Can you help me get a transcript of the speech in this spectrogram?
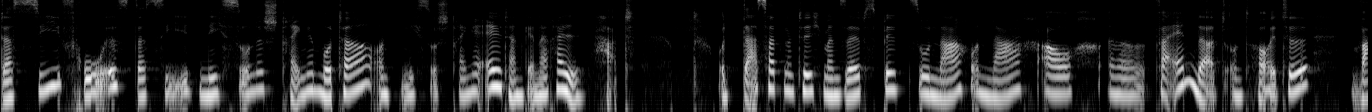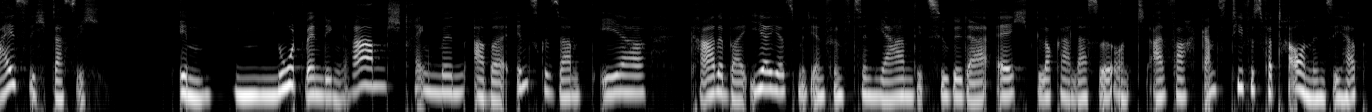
dass sie froh ist, dass sie nicht so eine strenge Mutter und nicht so strenge Eltern generell hat. Und das hat natürlich mein Selbstbild so nach und nach auch äh, verändert. Und heute weiß ich, dass ich im notwendigen Rahmen streng bin, aber insgesamt eher gerade bei ihr jetzt mit ihren 15 Jahren die Zügel da echt locker lasse und einfach ganz tiefes Vertrauen in sie habe.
